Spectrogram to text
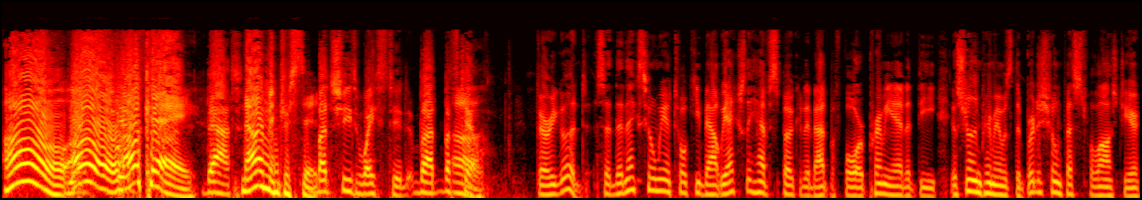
Oh, oh, Yes. okay. That, Now I'm interested. but she's wasted. But but Oh. Very good. So the next film we are talking about, we actually have spoken about before. It premiered at the Australian premiere was the British Film Festival last year.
